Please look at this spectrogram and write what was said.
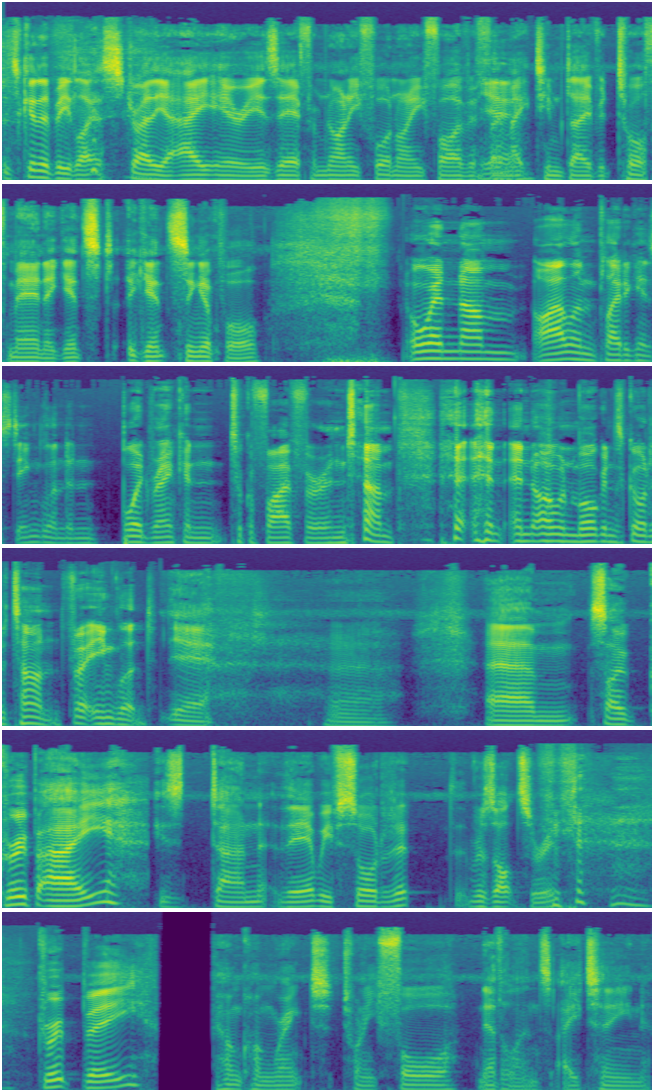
it's going to be like Australia A areas there from 94, 95 if yeah. they make Tim David twelfth man against against Singapore. Or when um, Ireland played against England and Boyd Rankin took a fifer and um, and, and Eoin Morgan scored a ton for England. Yeah. Uh. Um, so Group A is done there. We've sorted it. The results are in. Group B, Hong Kong ranked 24, Netherlands 18,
